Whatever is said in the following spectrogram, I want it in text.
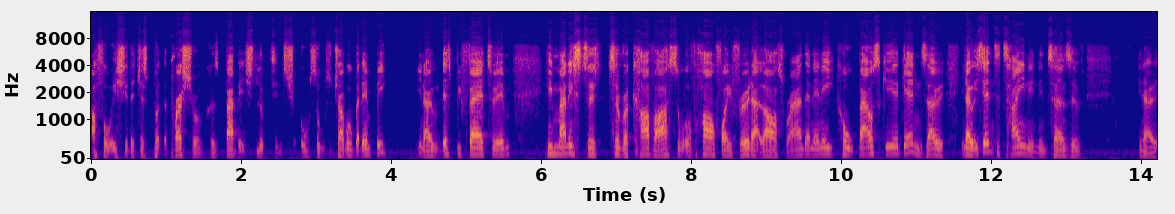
I thought he should have just put the pressure on because Babic looked in all sorts of trouble. But then be you know let's be fair to him. He managed to to recover sort of halfway through that last round and then he caught Balski again. So you know it's entertaining in terms of you know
